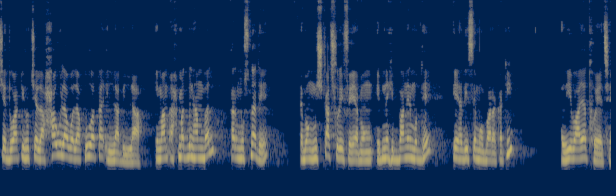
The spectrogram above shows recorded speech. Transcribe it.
সে দোয়াটি হচ্ছে লাহাউলা কুয়াতা ইল্লা বিল্লাহ। ইমাম আহমদ বিন হাম্বাল তার মুসনাদে এবং মিশকাত শরীফে এবং ইবনে হিব্বানের মধ্যে এ হাদিসে মোবারাকাটি রিওয়ায়াত হয়েছে।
